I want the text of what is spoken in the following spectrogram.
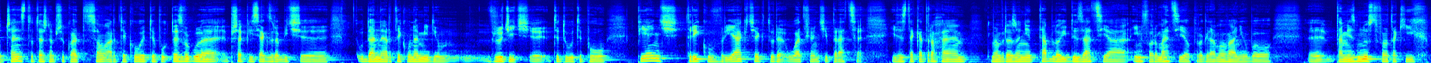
Y, często też na przykład są artykuły typu, to jest w ogóle przepis, jak zrobić y, udany artykuł na Medium, wrzucić y, tytuł typu 5 trików w Reakcie, które ułatwią Ci pracę. I to jest taka trochę, mam wrażenie, tabloidyzacja informacji o programowaniu, bo tam jest mnóstwo takich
